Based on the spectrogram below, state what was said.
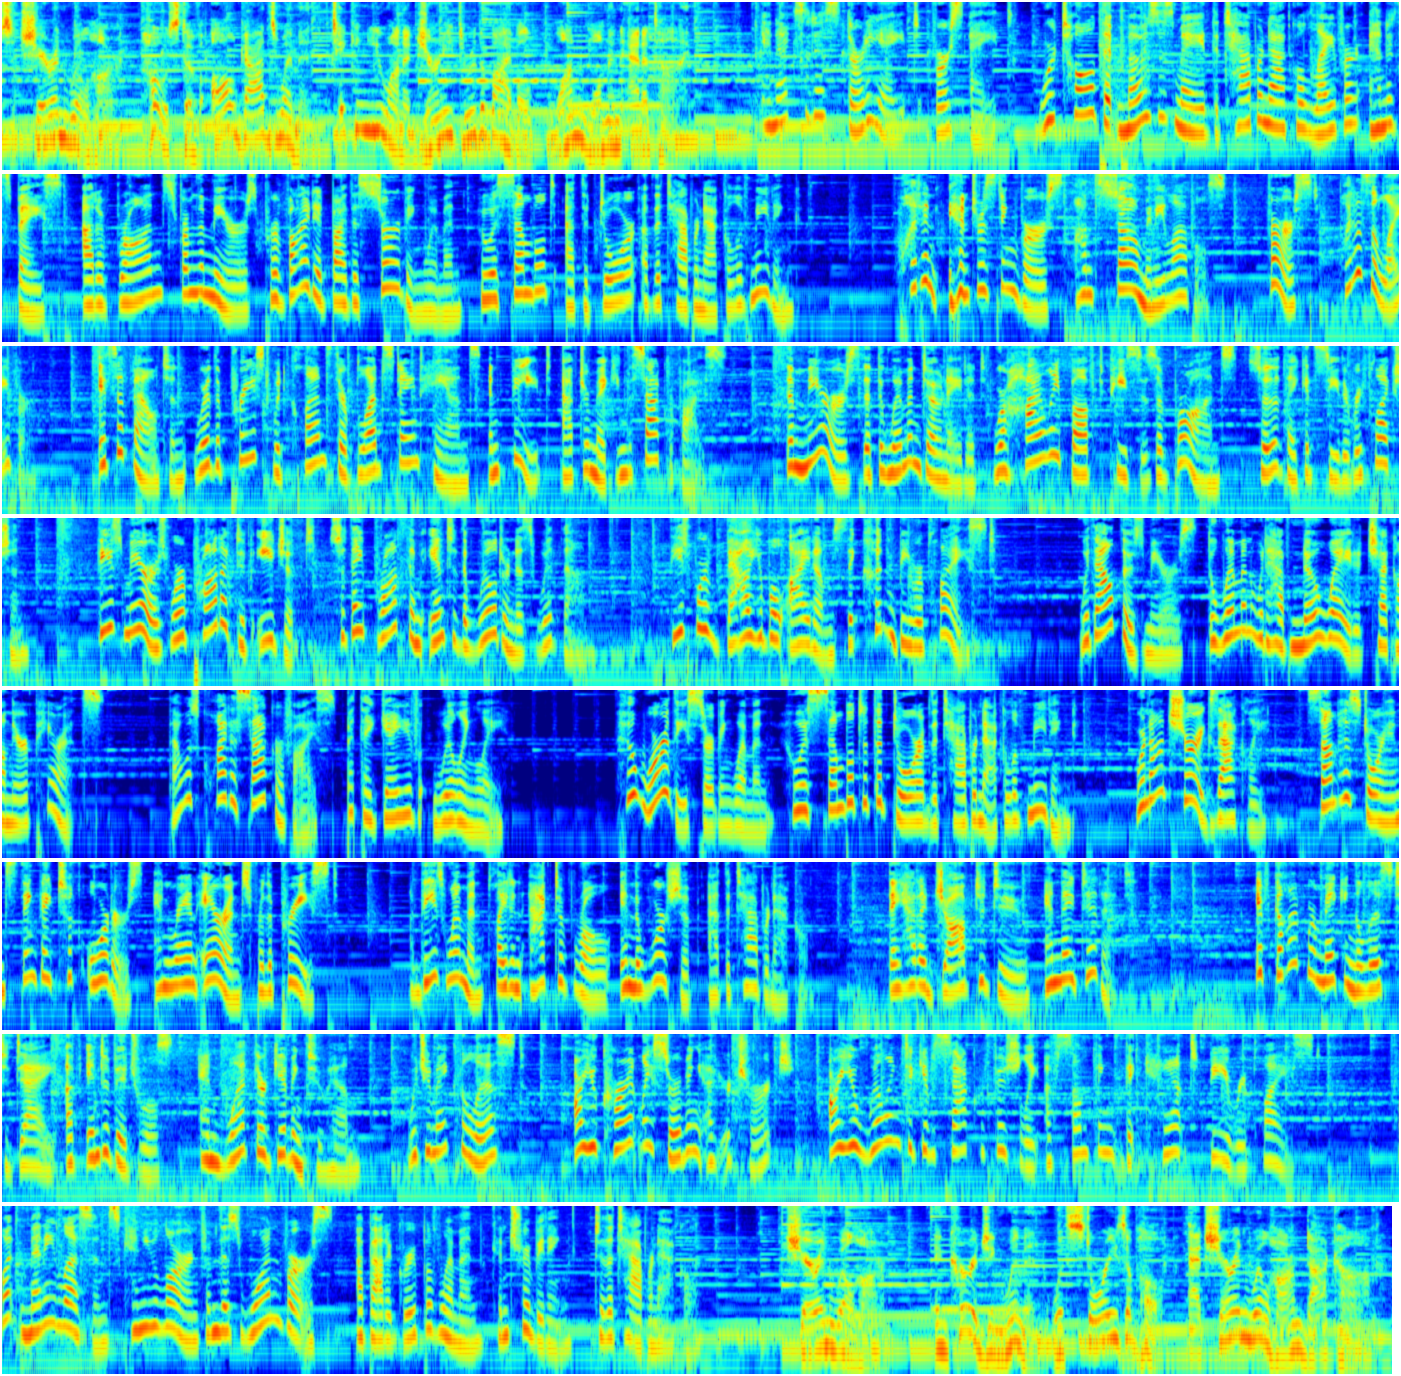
Here's Sharon Wilharm, host of All God's Women, taking you on a journey through the Bible, one woman at a time. In Exodus 38, verse 8, we're told that Moses made the tabernacle laver and its base out of bronze from the mirrors provided by the serving women who assembled at the door of the tabernacle of meeting. What an interesting verse on so many levels. First, what is a laver? It's a fountain where the priest would cleanse their blood-stained hands and feet after making the sacrifice. The mirrors that the women donated were highly buffed pieces of bronze so that they could see the reflection. These mirrors were a product of Egypt, so they brought them into the wilderness with them. These were valuable items that couldn't be replaced. Without those mirrors, the women would have no way to check on their appearance. That was quite a sacrifice, but they gave willingly. Who were these serving women who assembled at the door of the tabernacle of meeting? We're not sure exactly. Some historians think they took orders and ran errands for the priest. These women played an active role in the worship at the tabernacle. They had a job to do, and they did it. If God were making a list today of individuals and what they're giving to Him, would you make the list? Are you currently serving at your church? Are you willing to give sacrificially of something that can't be replaced? What many lessons can you learn from this one verse about a group of women contributing to the tabernacle? Sharon Wilharm, encouraging women with stories of hope at SharonWilharm.com.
